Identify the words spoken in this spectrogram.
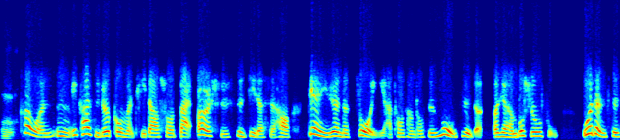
Oh, 课文，嗯，一开始就跟我们提到说，在二十世纪的时候，电影院的座椅啊，通常都是木质的，而且很不舒服。Wooden 是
